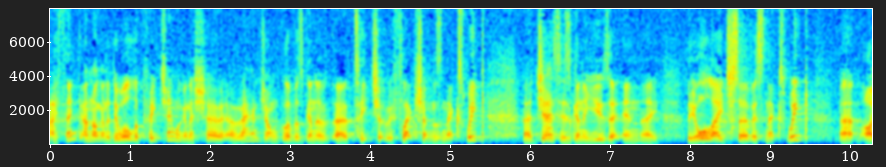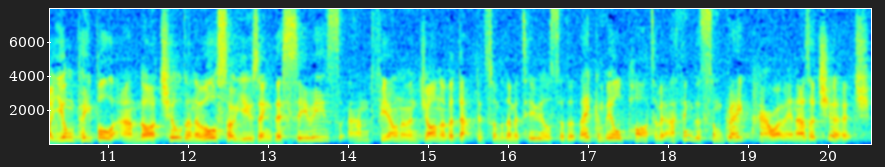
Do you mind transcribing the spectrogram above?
I think. I'm not going to do all the preaching. We're going to share it around. John Glover's going to uh, teach at Reflections next week. Uh, Jez is going to use it in the, the all age service next week. Uh, our young people and our children are also using this series, and Fiona and John have adapted some of the materials so that they can be all part of it. I think there's some great power in, as a church,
